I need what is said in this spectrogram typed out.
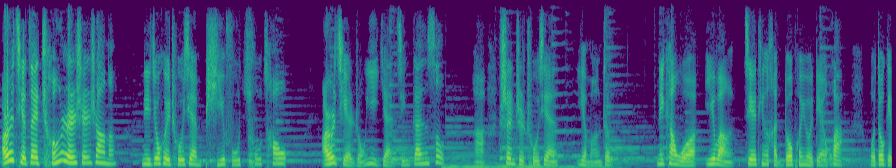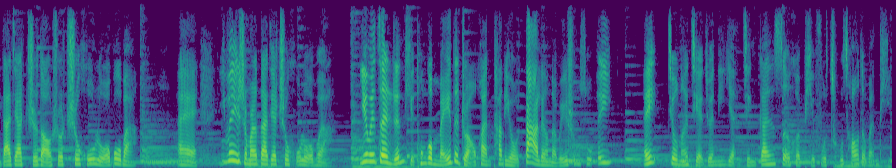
而且在成人身上呢，你就会出现皮肤粗糙，而且容易眼睛干涩啊，甚至出现夜盲症。你看我以往接听很多朋友电话，我都给大家指导说吃胡萝卜吧。哎，为什么大家吃胡萝卜啊？因为在人体通过酶的转换，它有大量的维生素 A，哎，就能解决你眼睛干涩和皮肤粗糙的问题。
